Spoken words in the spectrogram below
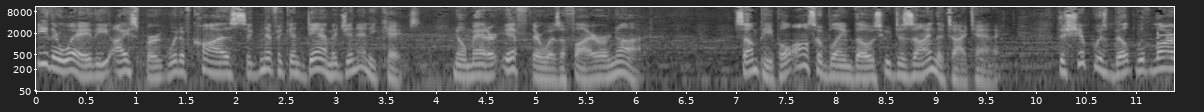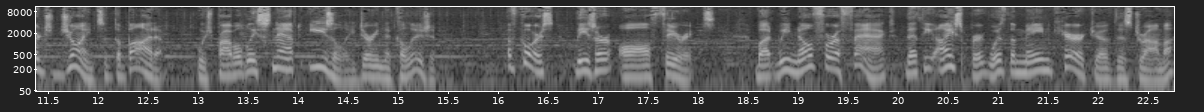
Either way, the iceberg would have caused significant damage in any case, no matter if there was a fire or not. Some people also blame those who designed the Titanic. The ship was built with large joints at the bottom, which probably snapped easily during the collision. Of course, these are all theories, but we know for a fact that the iceberg was the main character of this drama,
